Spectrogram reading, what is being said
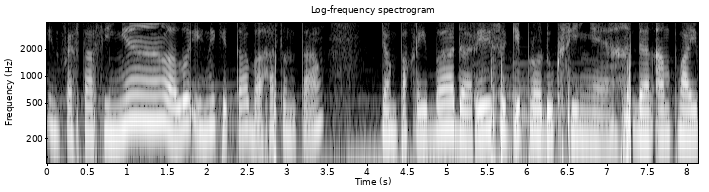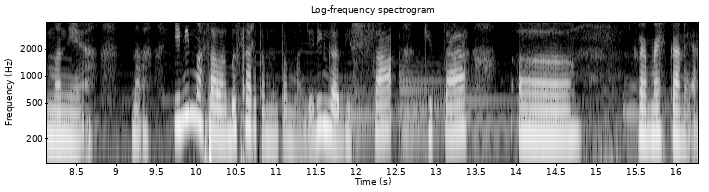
investasinya. Lalu ini kita bahas tentang dampak riba dari segi produksinya dan employmentnya. Nah, ini masalah besar teman-teman. Jadi nggak bisa kita uh, remehkan ya,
